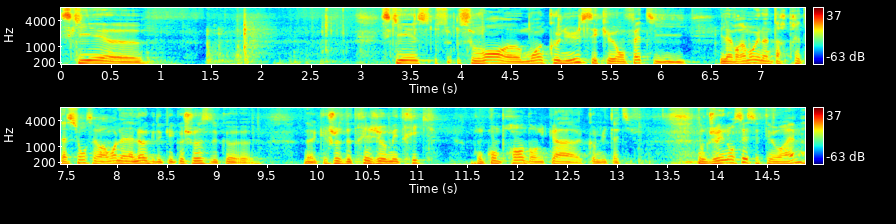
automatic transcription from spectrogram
Ce qui est, euh, souvent euh, moins connu, c'est qu'en fait, il, a vraiment une interprétation, c'est vraiment l'analogue de quelque chose de, de quelque chose de très géométrique qu'on comprend dans le cas commutatif. Donc je vais énoncer ce théorème.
